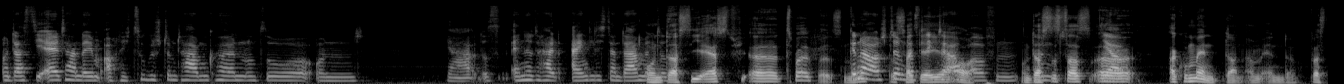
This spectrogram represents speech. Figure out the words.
und dass die Eltern dem auch nicht zugestimmt haben können und so und ja, das endet halt eigentlich dann damit. Und dass, dass sie erst äh, zwölf ist. Ne? Genau, stimmt, das, das liegt ja auch offen. Und das und, ist das äh, ja. Argument dann am Ende, was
